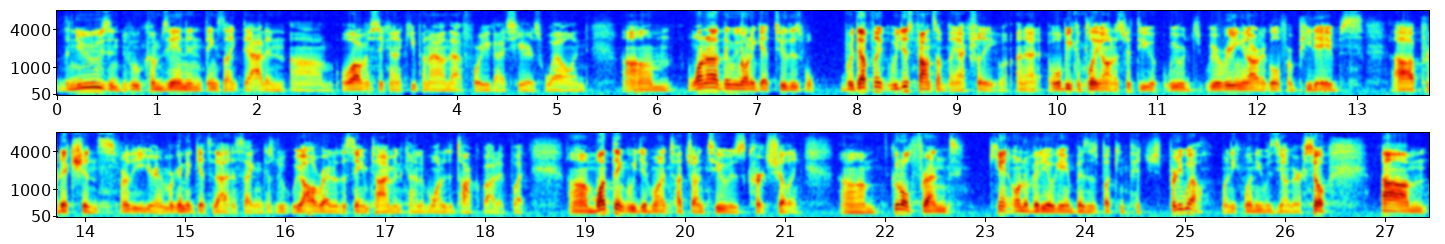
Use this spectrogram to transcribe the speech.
the news and who comes in and things like that, and um, we'll obviously kind of keep an eye on that for you guys here as well. And um, one other thing we want to get to is we're definitely we just found something actually, and I, we'll be completely honest with you. We were we were reading an article for Pete Abe's uh, predictions for the year, and we're going to get to that in a second because we, we all read at the same time and kind of wanted to talk about it. But um, one thing we did want to touch on too is Curt Schilling, um, good old friend. Can't own a video game business, but can pitch pretty well when he when he was younger. So um,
